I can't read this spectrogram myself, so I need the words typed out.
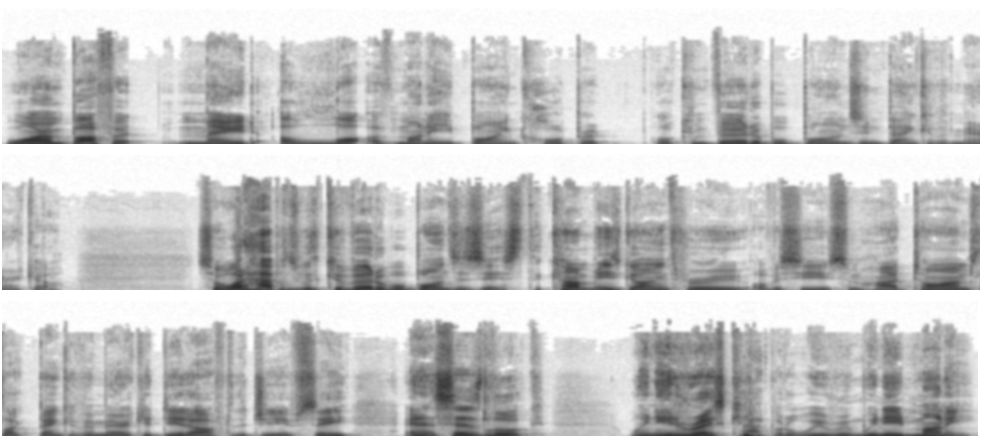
Warren Buffett made a lot of money buying corporate or convertible bonds in Bank of America. So what happens with convertible bonds is this: the company's going through obviously some hard times, like Bank of America did after the GFC, and it says, "Look, we need to raise capital. We, we need money.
